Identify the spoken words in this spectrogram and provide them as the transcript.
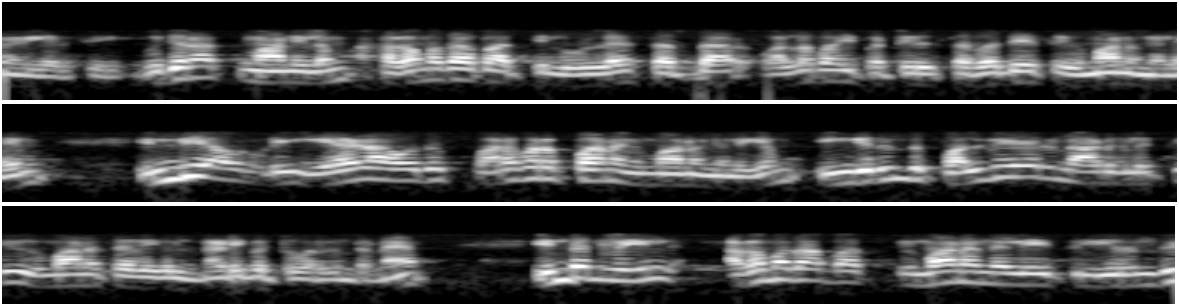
எழிலரசி குஜராத் மாநிலம் அகமதாபாத்தில் உள்ள சர்தார் வல்லபாய் பட்டேல் சர்வதேச விமான நிலையம் இந்தியாவினுடைய ஏழாவது பரபரப்பான விமான நிலையம். இங்கிருந்து பல்வேறு நாடுகளுக்கு விமான சேவைகள் நடைபெற்று வருகின்றன. இந்த நிலையில் அகமதாபாத் விமான நிலையத்தில் இருந்து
